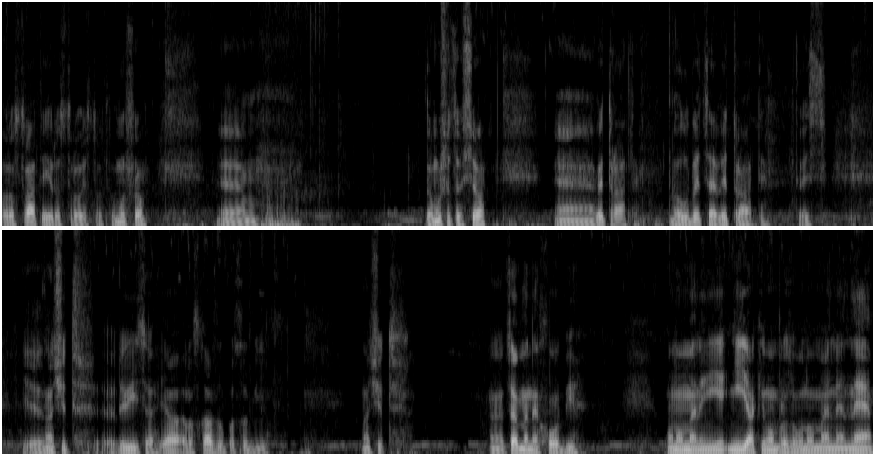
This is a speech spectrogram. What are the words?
е, розтрати і розстройство. Тому що, ем, тому що це все е, витрати. Голуби це витрати. Тобто, Е, Значить, дивіться, я розкажу по собі. Значить, е, це в мене хобі. Воно в мене ніяким образом воно в мене не,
